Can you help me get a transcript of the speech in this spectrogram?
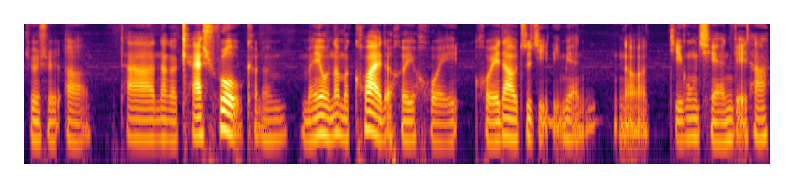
就是呃他那个 cash flow 可能没有那么快的可以回回到自己里面，那提供钱给他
